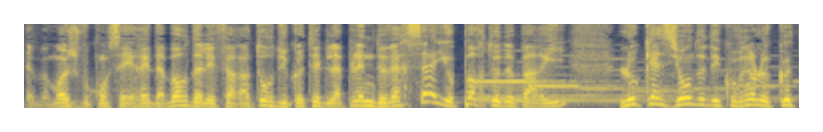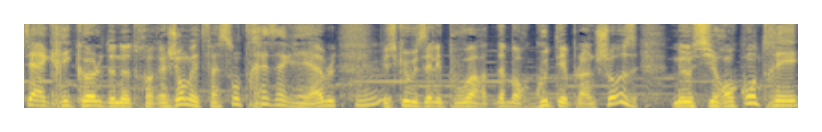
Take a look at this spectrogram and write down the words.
Eh ben moi, je vous conseillerais d'abord d'aller faire un tour du côté de la plaine de Versailles, aux portes de Paris. L'occasion de découvrir le côté agricole de notre région, mais de façon très agréable, Mhm. puisque vous allez pouvoir d'abord goûter plein de choses, mais aussi rencontrer,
